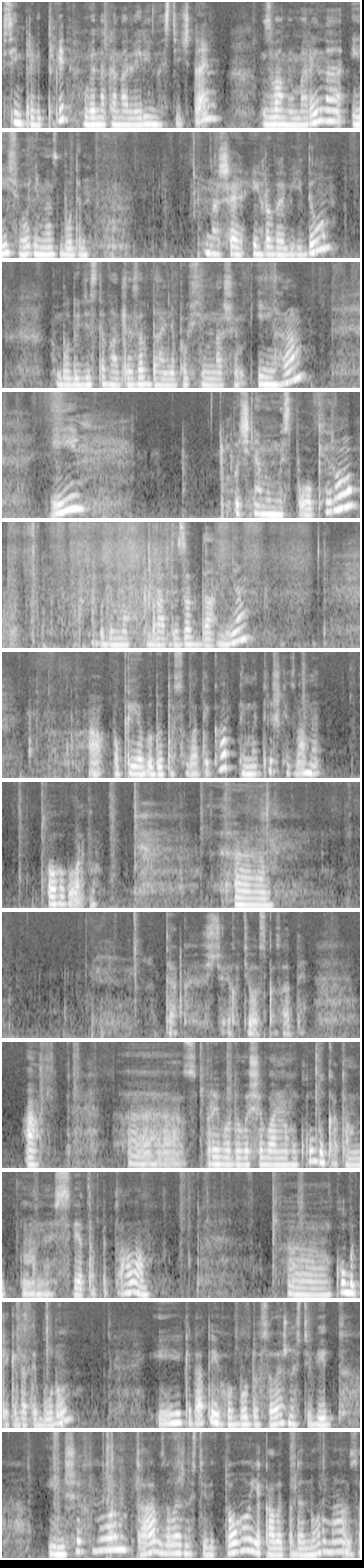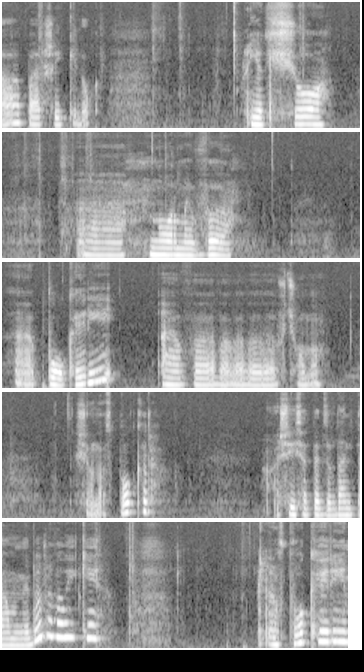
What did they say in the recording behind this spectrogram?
Всім привіт-привіт! Ви на каналі Ріна Stitch Time. З вами Марина, і сьогодні в нас буде наше ігрове відео. Буду діставати завдання по всім нашим іграм. І почнемо ми з покеру. Будемо брати завдання. А поки я буду тасувати карти, ми трішки з вами поговоримо. Е, так, що я хотіла сказати? А, е, з приводу вишивального кубика, там мене Свята питала. Е, кубик я кидати буду. І кидати його буду в залежності від інших норм та в залежності від того, яка випаде норма за перший кидок. Якщо е, норми в е, покері, е, в, в, в, в, в чому? Що у нас покер? 65 завдань там не дуже великі. В покері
